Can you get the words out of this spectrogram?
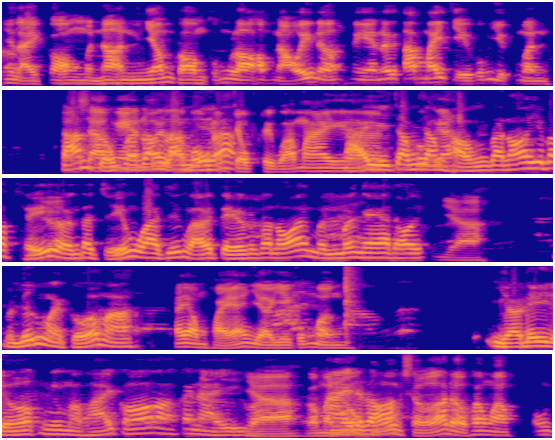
với lại con mình nên nhóm con cũng lo không nổi nữa. Nghe nói tám mấy triệu cũng giật mình tám chục hay tám là bốn chục thì quả mai tại vì trong cố văn phòng người ta nói với bác sĩ Dạ. rồi người ta chuyển qua chuyển lại tiền người ta nói mình mới nghe thôi. Dạ. Mình đứng ngoài cửa mà. Thấy ông khỏe giờ gì cũng mừng. Giờ đi được nhưng mà phải có cái này. Dạ rồi mình uống, đó. uống sữa đồ phải không ông? Uống,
